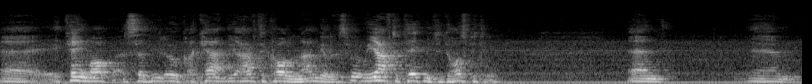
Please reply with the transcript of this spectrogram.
uh, it came up. I said, "Look, I can't. You have to call an ambulance. We have to take me to the hospital." And um,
